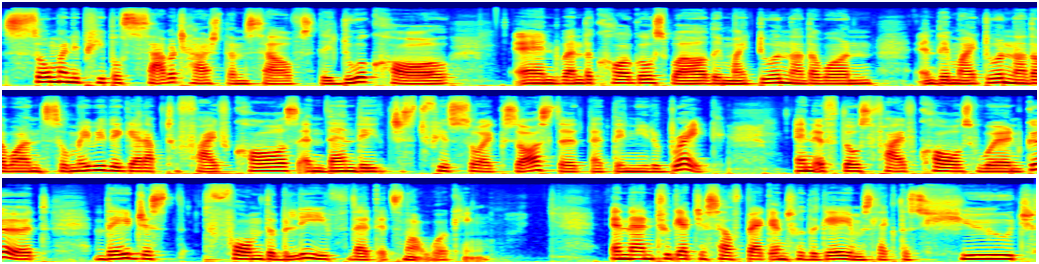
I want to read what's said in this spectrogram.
so many people sabotage themselves they do a call and when the call goes well, they might do another one and they might do another one. So maybe they get up to five calls and then they just feel so exhausted that they need a break. And if those five calls weren't good, they just form the belief that it's not working. And then to get yourself back into the game is like this huge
